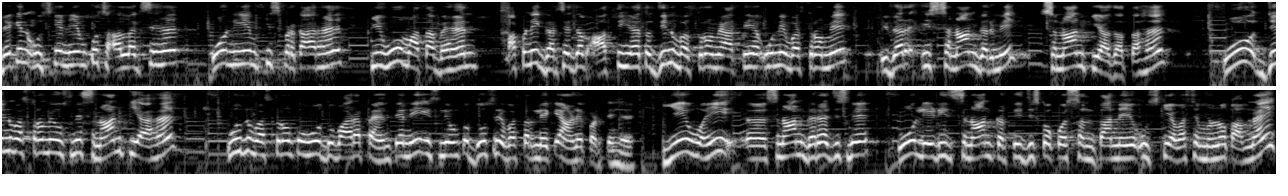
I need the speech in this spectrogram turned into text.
लेकिन उसके नियम कुछ अलग से हैं। वो नियम किस प्रकार हैं कि वो माता बहन अपने घर से जब आती है तो जिन वस्त्रों में आती है, उन्हीं वस्त्रों में इधर इस स्नान घर में स्नान किया जाता है। वो जिन वस्त्रों में उसने स्नान किया है, उन वस्त्रों को वो दोबारा पहनते नहीं, इसलिए उनको दूसरे वस्त्र लेके आने पड़ते हैं। ये वही स्नान घर है जिसमें वो लेडीज़ स्नान करती है, जिसको कोई संतान नहीं, उसकी अवश्य मनोकामनाएँ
